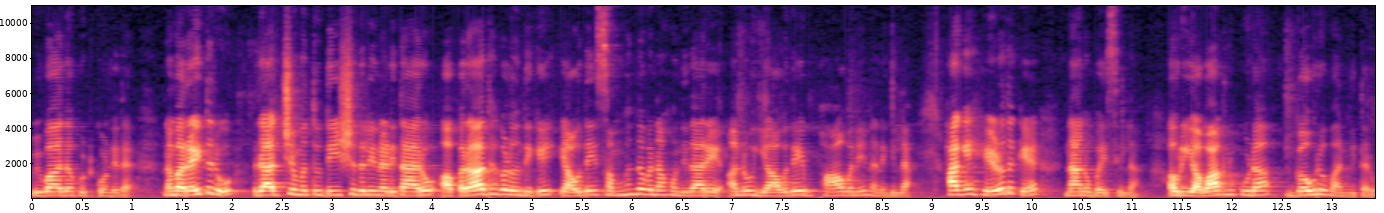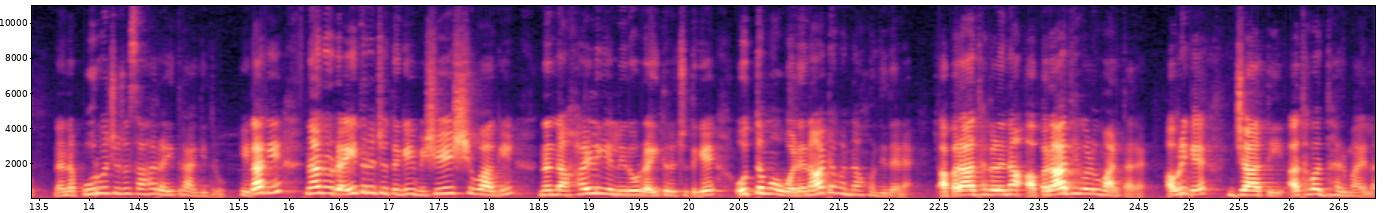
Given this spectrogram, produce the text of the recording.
ವಿವಾದ ಹುಟ್ಕೊಂಡಿದೆ. ನಮ್ಮ ರೈತರು ರಾಜ್ಯ ಮತ್ತು ದೇಶದಲ್ಲಿ ನಡೀತಾ ಇರೋ ಅಪರಾಧಗಳೊಂದಿಗೆ ಯಾವುದೇ ಸಂಬಂಧವನ್ನ ಹೊಂದಿದ್ದಾರೆ ಅನ್ನೋ ಯಾವುದೇ ಭಾವನೆ ನನಗಿಲ್ಲ. ಹಾಗೆ ಹೇಳೋದಕ್ಕೆ ನಾನು ಬಯಸಿಲ್ಲ. ಅವರು ಯಾವಾಗಲೂ ಕೂಡ ಗೌರವಾನ್ವಿತರು. ನನ್ನ ಪೂರ್ವಜರು ಸಹ ರೈತರಾಗಿದ್ದರು ಹೀಗಾಗಿ ನಾನು ರೈತರ ಜೊತೆಗೆ ವಿಶೇಷವಾಗಿ ನನ್ನ ಹಳ್ಳಿಯಲ್ಲಿರೋ ರೈತರ ಜೊತೆಗೆ ಉತ್ತಮ ಒಡನಾಟವನ್ನು ಹೊಂದಿದ್ದೇನೆ. ಅಪರಾಧಗಳನ್ನು ಅಪರಾಧಿಗಳು ಮಾಡ್ತಾರೆ. ಅವರಿಗೆ ಜಾತಿ ಅಥವಾ ಧರ್ಮ ಇಲ್ಲ.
